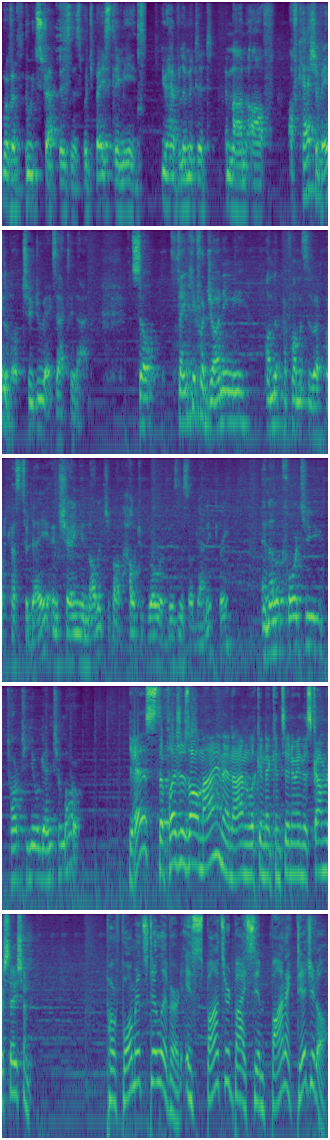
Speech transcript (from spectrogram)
with a bootstrap business, which basically means you have limited amount of, of cash available to do exactly that. So thank you for joining me on the Performance Web podcast today and sharing your knowledge about how to grow a business organically. And I look forward to talk to you again tomorrow. Yes, the pleasure's all mine, and I'm looking to continuing this conversation. Performance Delivered is sponsored by Symphonic Digital.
